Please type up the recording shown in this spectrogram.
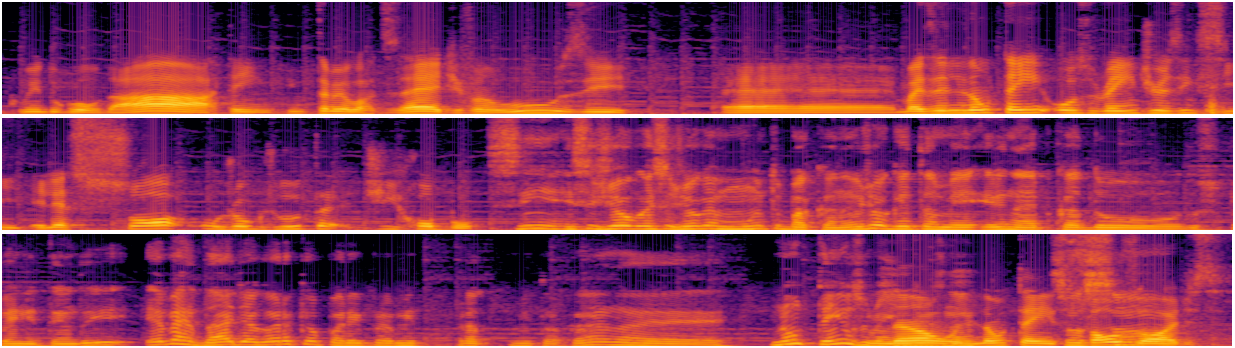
incluindo o Goldar, tem, tem também o Lord Zed, Van Uzi, é, mas ele não tem os Rangers em si, ele é só um jogo de luta de robô. Sim, esse jogo, esse jogo é muito bacana. Eu joguei também ele na época do, do Super Nintendo. E é verdade, agora que eu parei pra me, pra me tocar, né, não tem os Rangers, não, né? ele não tem, Só só, os são- Zords.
